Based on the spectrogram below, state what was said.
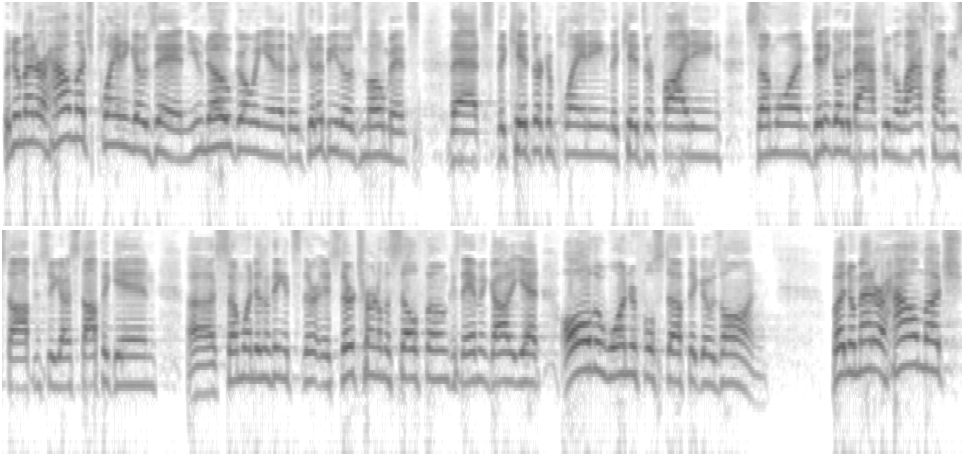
But no matter how much planning goes in, you know going in that there's going to be those moments that the kids are complaining, the kids are fighting, someone didn't go to the bathroom the last time you stopped, and so you got to stop again. Uh, someone doesn't think it's their, it's their turn on the cell phone because they haven't got it yet. All the wonderful stuff that goes on. But no matter how much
